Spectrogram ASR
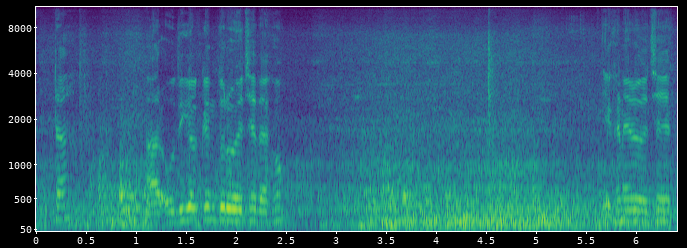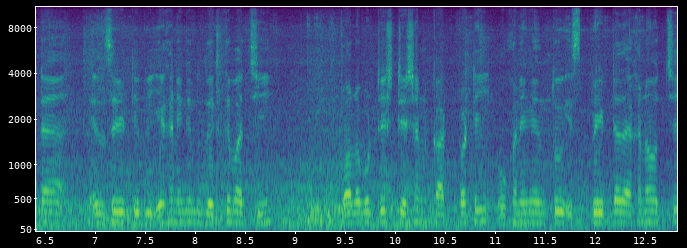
একটা, আর ওদিকেও কিন্তু রয়েছে, দেখো। এখানে রয়েছে একটা এলসিডি টিভি এখানে কিন্তু দেখতে পাচ্ছি। পরবর্তী স্টেশন কাটপাটি ওখানে কিন্তু স্পিডটা দেখানো হচ্ছে,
